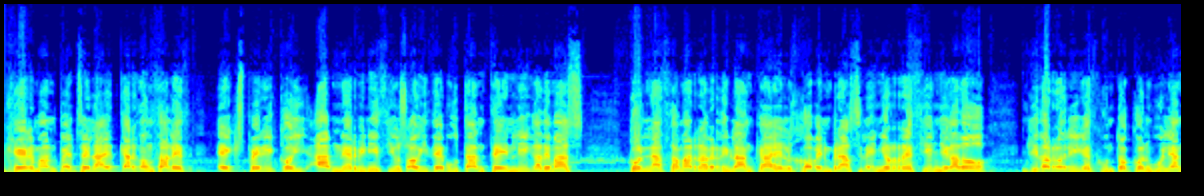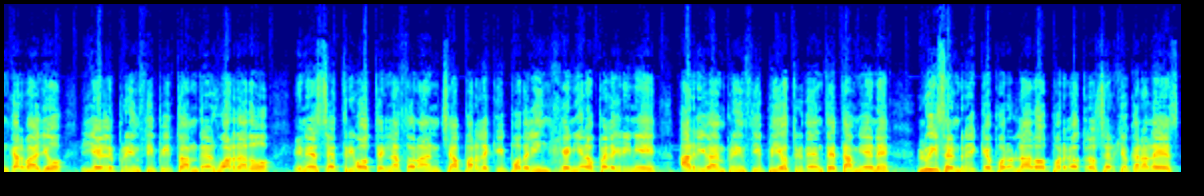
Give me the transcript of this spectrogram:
Germán Petzela, Edgar González, Experico y Abner Vinicius, hoy debutante en Liga, además con la zamarra verde y blanca, el joven brasileño recién llegado. Guido Rodríguez junto con William Carballo y el principito Andrés Guardado en ese tribote en la zona ancha para el equipo del ingeniero Pellegrini. Arriba en principio Tridente también eh, Luis Enrique por un lado, por el otro Sergio Canales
